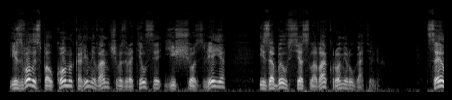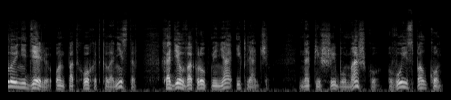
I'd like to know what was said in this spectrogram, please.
Из волисполкома Калин Иванович возвратился еще злее и забыл все слова, кроме ругательных. Целую неделю он под хохот колонистов ходил вокруг меня и клянчил. Напиши бумажку в уисполком.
